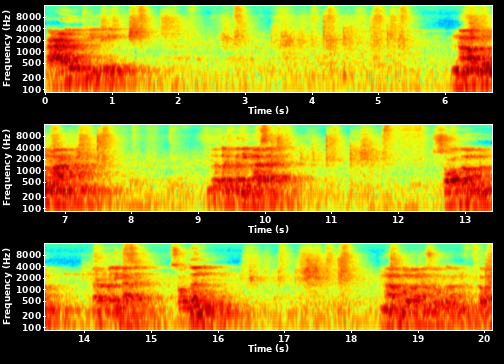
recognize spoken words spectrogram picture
કાળુથી ન બોલવાના. જો તળપદી ભાષા છે. સોગન તળપદી ભાષા છે. સોગન ન બોલવાના સોગન ખબર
